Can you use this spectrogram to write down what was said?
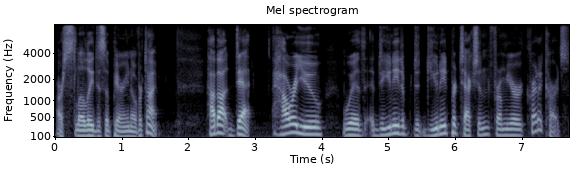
are slowly disappearing over time. How about debt? How are you with do you need do you need protection from your credit cards?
